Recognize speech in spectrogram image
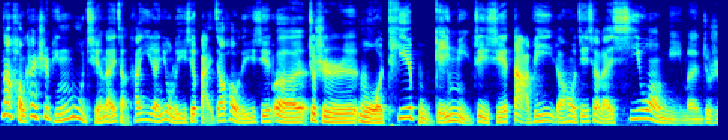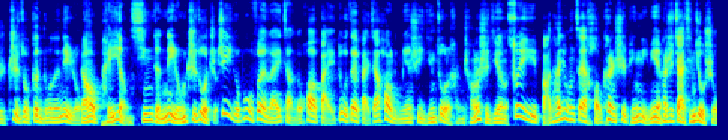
那好看视频目前来讲，它依然用了一些百家号的一些呃，就是我贴补给你这些大 V，然后接下来希望你们就是制作更多的内容，然后培养新的内容制作者。这个部分来讲的话，百度在百家号里面是已经做了很长时间了，所以把它用在好看视频里面，它是驾轻就熟。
